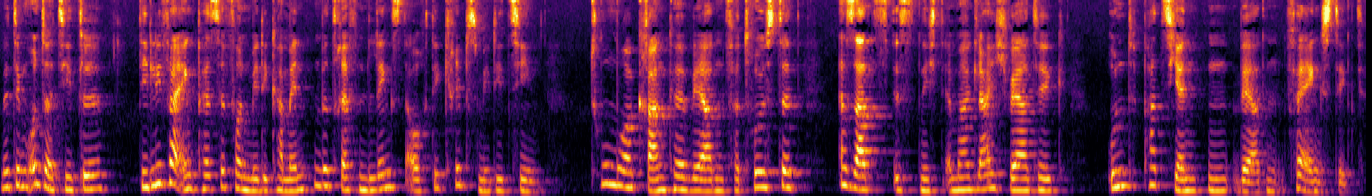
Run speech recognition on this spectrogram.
mit dem Untertitel Die Lieferengpässe von Medikamenten betreffen längst auch die Krebsmedizin – Tumorkranke werden vertröstet, Ersatz ist nicht immer gleichwertig und Patienten werden verängstigt.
